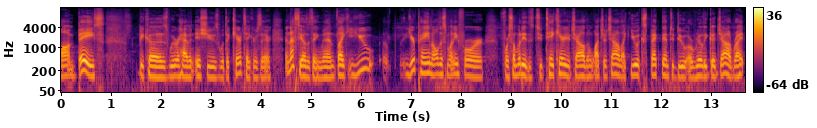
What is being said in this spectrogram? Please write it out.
on base because we were having issues with the caretakers there, and that's the other thing, man. Like you. You're paying all this money for for somebody to, to take care of your child and watch your child. Like you expect them to do a really good job, right?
